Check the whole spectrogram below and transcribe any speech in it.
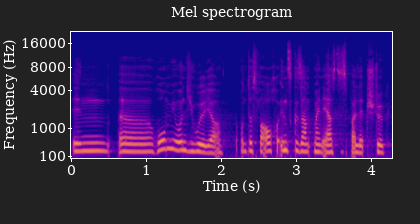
in äh, Romeo und Julia und das war auch insgesamt mein erstes Ballettstück.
